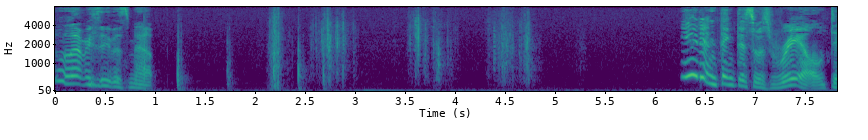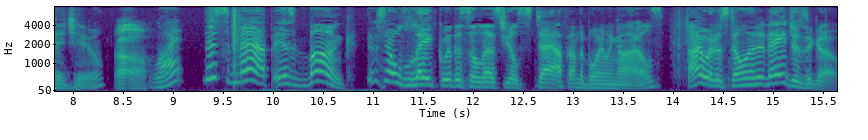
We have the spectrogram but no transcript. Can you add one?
Let me see this map. Didn't think this was real, did you? Uh-oh. What? This map is bunk. There's no lake with a celestial staff on the Boiling Isles. I would have stolen it ages ago.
